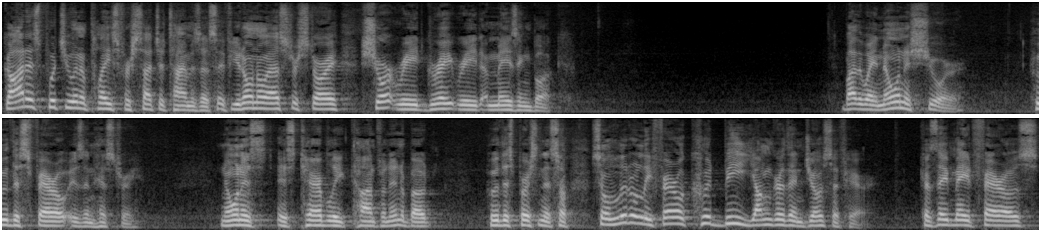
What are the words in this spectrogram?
God has put you in a place for such a time as this. If you don't know Esther's story, short read, great read, amazing book. By the way, no one is sure who this Pharaoh is in history. No one is, is terribly confident about who this person is. So, so literally, Pharaoh could be younger than Joseph here because they made pharaohs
